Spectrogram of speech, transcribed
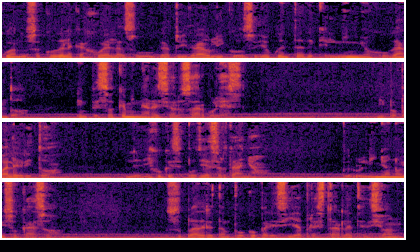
Cuando sacó de la cajuela su gato hidráulico, se dio cuenta de que el niño, jugando, empezó a caminar hacia los árboles. Mi papá le gritó, le dijo que se podía hacer daño, pero el niño no hizo caso. Su padre tampoco parecía prestarle atención,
